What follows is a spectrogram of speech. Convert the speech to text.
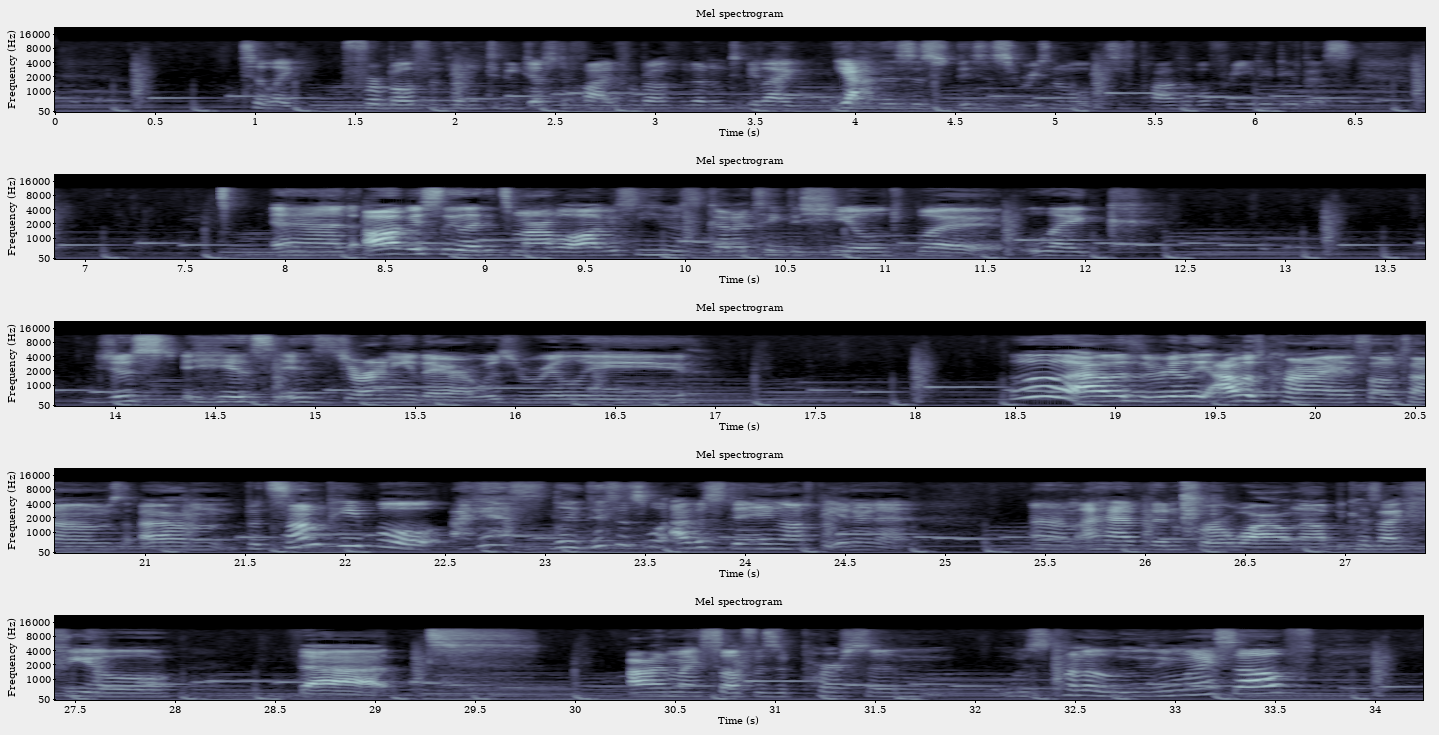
to like for both of them to be justified for both of them to be like yeah this is this is reasonable this is plausible for you to do this and obviously, like it's Marvel. Obviously, he was gonna take the shield, but like, just his his journey there was really. Ooh, I was really I was crying sometimes. Um, but some people, I guess, like this is what I was staying off the internet. Um, I have been for a while now because I feel that I myself as a person was kind of losing myself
